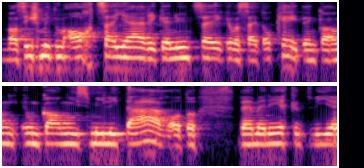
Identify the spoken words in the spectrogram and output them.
was ist mit dem 18-Jährigen, 19-Jährigen, was sagt, okay, dann gang, umgang ins Militär? Oder wenn man irgendwie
